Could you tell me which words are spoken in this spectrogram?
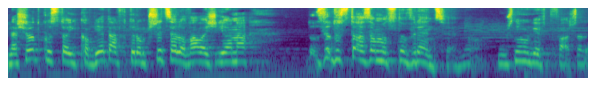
na środku stoi kobieta, w którą przycelowałeś i ona dostała za mocno w ręce. No, już nie mówię w twarz, ale...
